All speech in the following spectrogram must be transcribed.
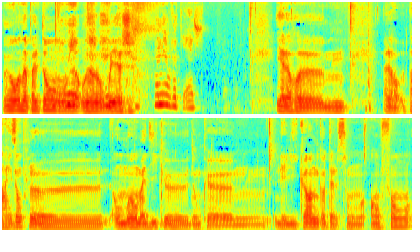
On n'a pas le temps, on, Oui. a- on est en voyage. On est en voyage. Et alors, euh, alors par exemple, euh, moi on m'a dit que donc euh, les licornes quand elles sont enfants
